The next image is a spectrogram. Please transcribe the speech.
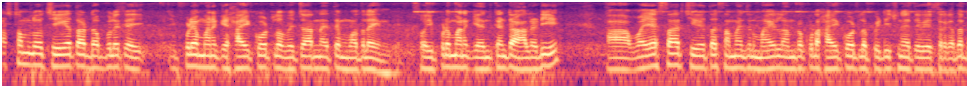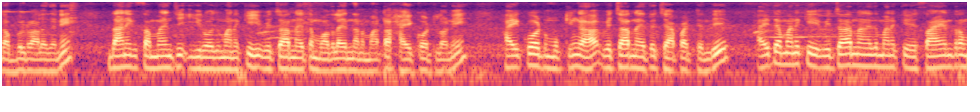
రాష్ట్రంలో చేత డబ్బులకై ఇప్పుడే మనకి హైకోర్టులో విచారణ అయితే మొదలైంది. సో ఇప్పుడు మనకి ఎందుకంటే ఆల్రెడీ ఆ వైఎస్ఆర్ చేయూతకు సంబంధించిన మహిళలందరూ కూడా హైకోర్టులో పిటిషన్ అయితే వేశారు కదా డబ్బులు రాలేదని. దానికి సంబంధించి ఈరోజు మనకి విచారణ అయితే మొదలైందనమాట హైకోర్టులోని. హైకోర్టు ముఖ్యంగా విచారణ అయితే చేపట్టింది. అయితే మనకి విచారణ అనేది మనకి సాయంత్రం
